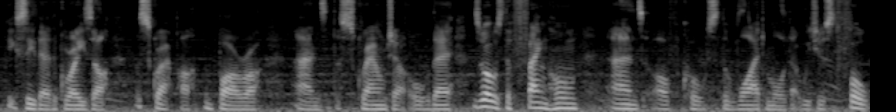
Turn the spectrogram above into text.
But you can see there the Grazer, the Scrapper, the Burrower and the Scrounger all there, as well as the Fanghorn and of course the Widemaw that we just fought.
